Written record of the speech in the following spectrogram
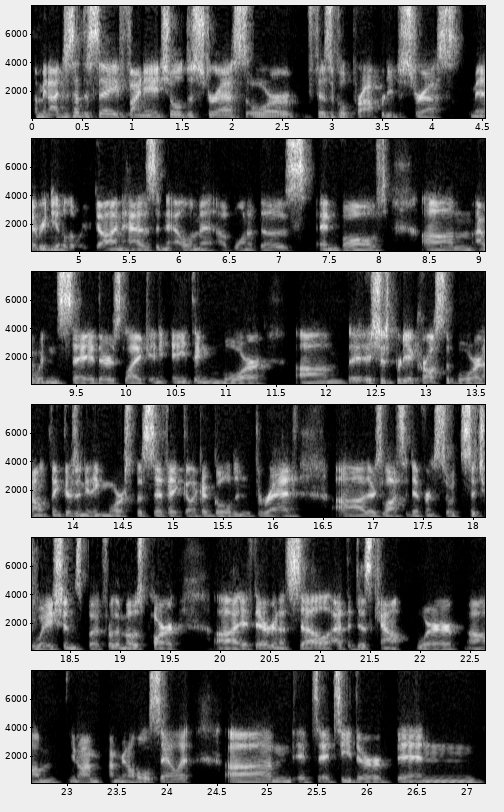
I mean, I just have to say financial distress or physical property distress. I mean, every deal mm-hmm. that we've done has an element of one of those involved. Um, I wouldn't say there's like any, anything more um, it's just pretty across the board. I don't think there's anything more specific, like a golden thread. Uh, there's lots of different situations, but for the most part, uh, if they're going to sell at the discount where um, you know I'm, I'm going to wholesale it, um, it's it's either been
